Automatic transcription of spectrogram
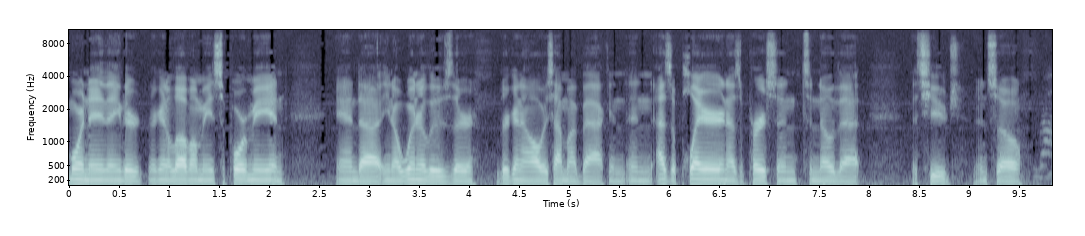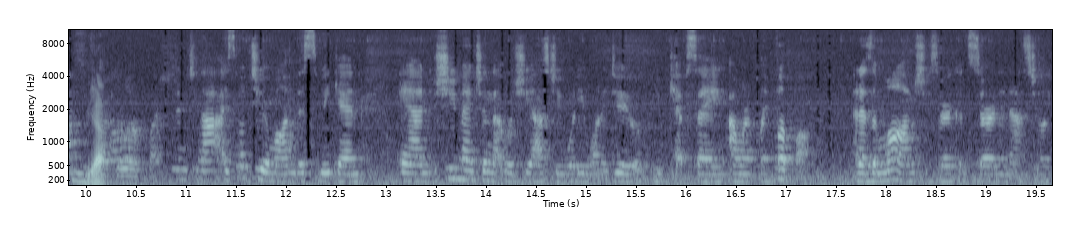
more than anything, they're, they're going to love on me and support me. And, and uh, you know, win or lose, they're, they're going to always have my back. And, and as a player and as a person to know that, it's huge. And so, yeah. Question to that. I spoke to your mom this weekend, and she mentioned that when she asked you, "What do you want to do?" you kept saying, "I want to play football." And as a mom, she was very concerned and asked you, like,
